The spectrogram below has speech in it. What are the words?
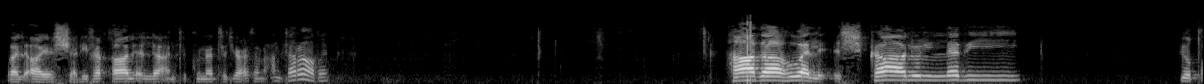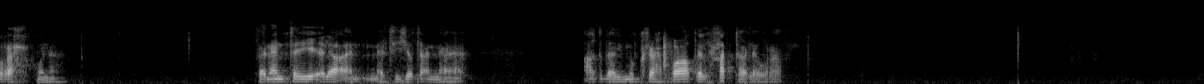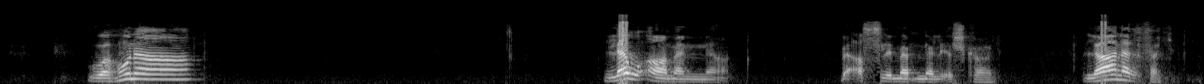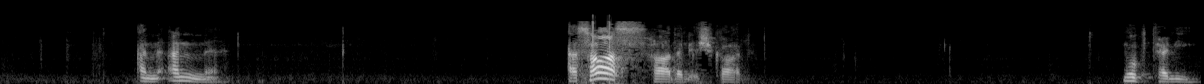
والآية الشريفة قال إلا أن تكون تجارة عن تراض. هذا هو الإشكال الذي يطرح هنا. فننتهي إلى أن نتيجة أن عقد المكره باطل حتى لو راضي. وهنا لو آمنا بأصل مبنى الإشكال لا نغفل. عن أن أساس هذا الإشكال مبتني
